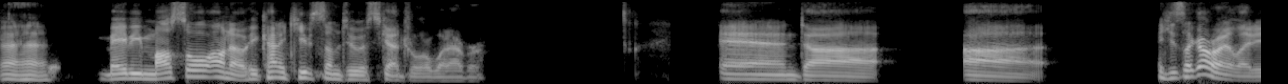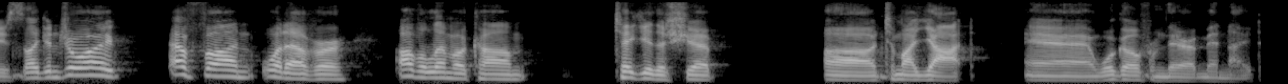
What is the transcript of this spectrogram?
Uh-huh. maybe muscle. Oh no, he kind of keeps them to a schedule or whatever. And uh uh he's like, all right, ladies, like enjoy, have fun, whatever. I'll have a limo come, take you to the ship, uh, to my yacht, and we'll go from there at midnight.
